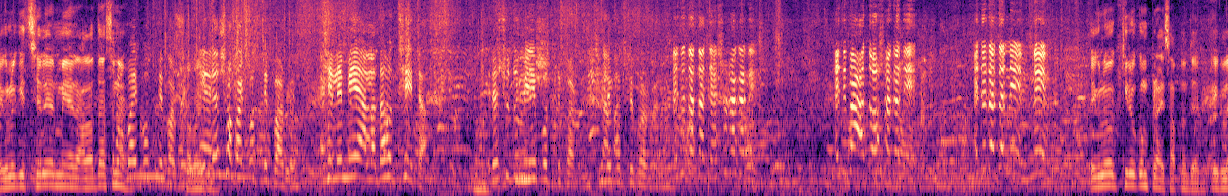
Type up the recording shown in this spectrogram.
এগুলো কি ছেলের মেয়ের আলাদা আছে না? সবাই পারবে। সবাই এটা সবাই পড়তে পারবে। ছেলে মেয়ে আলাদা হচ্ছে এটা। এটা শুধু মেয়ে পড়তে পারবে ছেলে পড়তে পারবে না। এই যে দাদা দেড়শো টাকা দে। এই যে বা দশ টাকা দে। এই যে দাদা নেন নেন। এগুলো কীরকম প্রাইস আপনাদের? এগুলো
